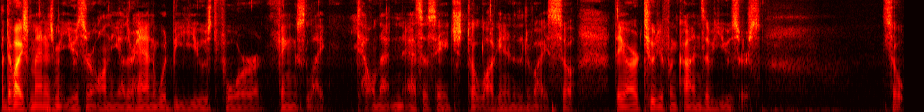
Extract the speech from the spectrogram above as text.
a device management user, on the other hand, would be used for things like Telnet and SSH to log into the device. So they are two different kinds of users. So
